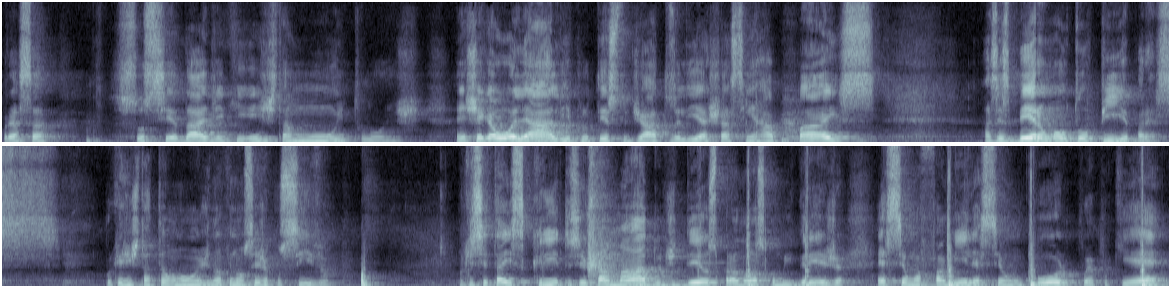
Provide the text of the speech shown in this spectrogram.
por essa sociedade que a gente está muito longe. A gente chega a olhar ali para o texto de Atos ali e achar assim, rapaz, às vezes beira uma utopia, parece. Porque a gente está tão longe, não que não seja possível. Porque se está escrito, se o chamado de Deus para nós como igreja é ser uma família, é ser um corpo, é porque é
